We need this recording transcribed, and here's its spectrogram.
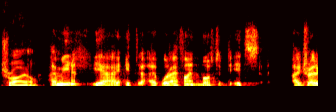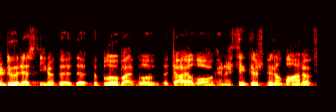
trial? I mean, yeah, it, what I find the most it's I try to do it as you know the the the blow by blow, the dialogue, and I think there's been a lot of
